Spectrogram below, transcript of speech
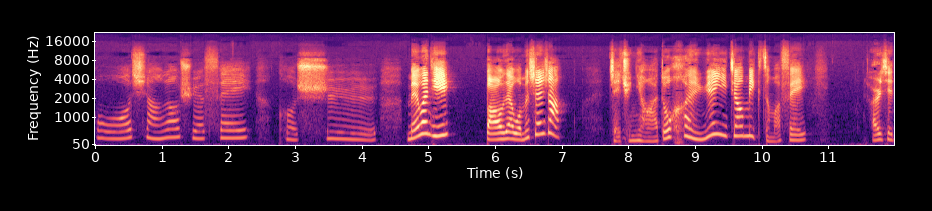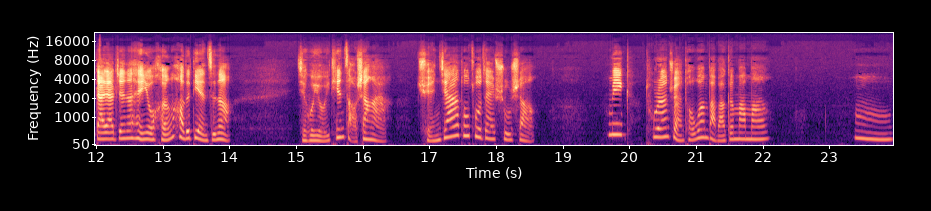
我想要学飞，可是没问题，包在我们身上。”这群鸟啊，都很愿意教 Mick 怎么飞。而且大家真的很有很好的点子呢。结果有一天早上啊，全家都坐在树上。Mick 突然转头问爸爸跟妈妈：“嗯，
